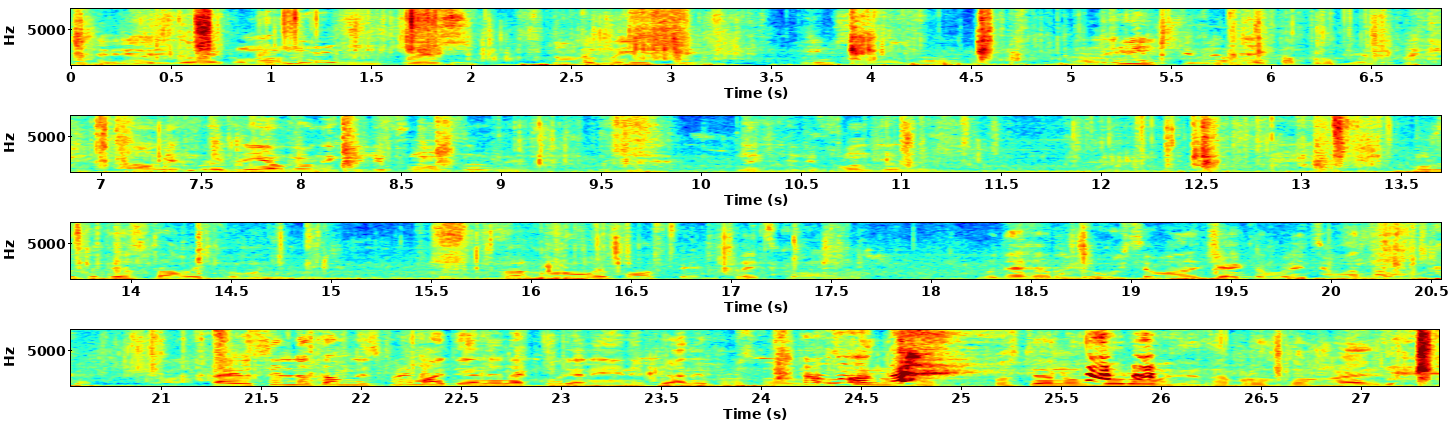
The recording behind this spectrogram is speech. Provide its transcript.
Ти, Григорій, давай команду. Ви ж тулимо інші. Інші не знаю. А, Інші, ви знаєте. там проблема. А у них проблемка, у них телефон завис. У них телефон завис. Можу тобі оставити кого-небудь. Два корови пасти, прицьковано. Буде гу- гусєва чеком, грицьова наука. Та й сильно там не сприймайте, я не накуряний і не п'яний, просто постійно, в- постійно в дорозі, це просто жесть.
